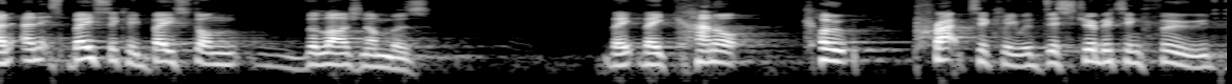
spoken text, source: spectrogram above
And, and it's basically based on the large numbers. They, they cannot cope practically with distributing food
